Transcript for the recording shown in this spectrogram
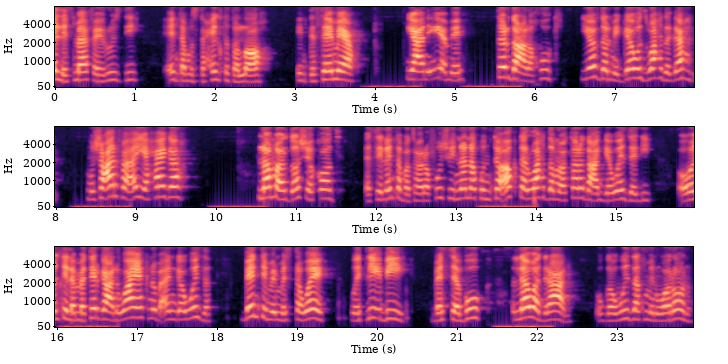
اللي اسمها فيروز دي انت مستحيل تطلقها. انت سامع؟ يعني إيه يا ماهي ترضى على أخوك يفضل متجوز واحدة جهل مش عارفة أي حاجة. لا مرضاش يا قاضي. بس اللي انت ما تعرفوش ان أنا كنت أكتر واحدة معترضة على الجوازة دي. وقلت لما ترجع لوعيك نبقى نجوزك. بنت من مستواك وتليق بيك. بس أبوك لوى دراعنا وجوزك من ورانا.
